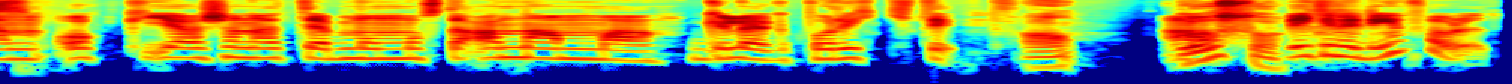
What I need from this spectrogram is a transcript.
Ehm, och jag känner att man måste anamma glögg på riktigt. ja, Ja. då så. Vilken är din favorit?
